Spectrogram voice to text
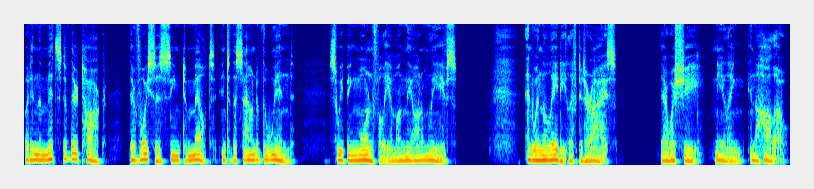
but in the midst of their talk, their voices seemed to melt into the sound of the wind, sweeping mournfully among the autumn leaves. And when the lady lifted her eyes, there was she kneeling in the hollow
